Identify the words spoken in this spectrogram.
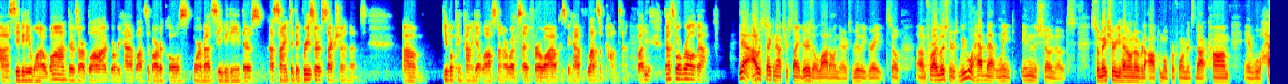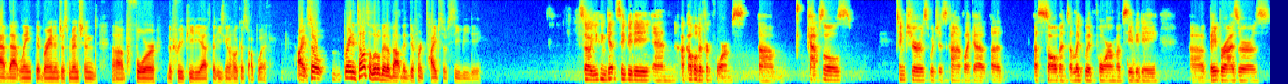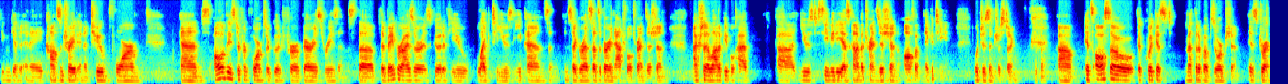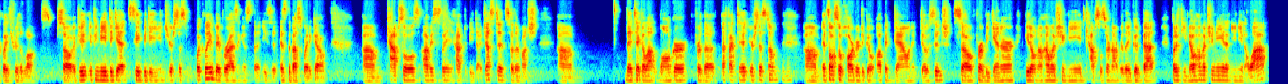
uh, CBD 101. There's our blog where we have lots of articles more about CBD. There's a scientific research section, and um, people can kind of get lost on our website for a while because we have lots of content. But yeah. that's what we're all about. Yeah, I was checking out your site. There's a lot on there. It's really great. So um, for our listeners, we will have that link in the show notes. So make sure you head on over to optimalperformance.com and we'll have that link that Brandon just mentioned uh, for the free PDF that he's going to hook us up with. All right, so Brandon, tell us a little bit about the different types of CBD. So you can get CBD in a couple different forms um, capsules, tinctures, which is kind of like a, a a solvent, a liquid form of CBD. Uh, vaporizers, you can get it in a concentrate in a tube form. And all of these different forms are good for various reasons. The, the vaporizer is good if you like to use e pens and, and cigarettes. That's a very natural transition. Actually, a lot of people have uh, used CBD as kind of a transition off of nicotine, which is interesting. Okay. Um, it's also the quickest method of absorption is directly through the lungs. So if you if you need to get CBD into your system quickly, vaporizing is the easy, is the best way to go. Um, capsules obviously have to be digested, so they're much um, they take a lot longer for the effect to hit your system. Mm-hmm. Um, it's also harder to go up and down in dosage. So for a beginner, you don't know how much you need. Capsules are not really a good bet. But if you know how much you need and you need a lot,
